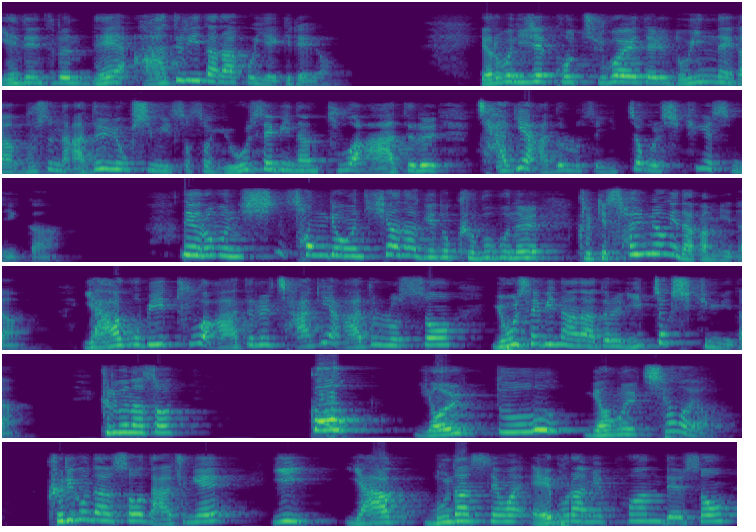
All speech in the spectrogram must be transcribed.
얘네들은 내 아들이다라고 얘기를 해요. 여러분 이제 곧 죽어야 될 노인네가 무슨 아들 욕심이 있어서 요셉이 난 두 아들을 자기 아들로서 입적을 시키겠습니까? 근데 여러분 성경은 희한하게도 그 부분을 그렇게 설명해 나갑니다. 야곱이 두 아들을 자기 아들로서 요셉이 난 아들을 입적시킵니다. 그리고 나서 꼭 12명을 채워요. 그리고 나서 나중에 이 야, 문하세와 에브람이 포함돼서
